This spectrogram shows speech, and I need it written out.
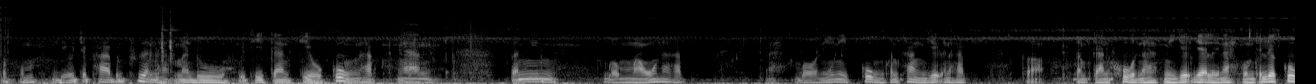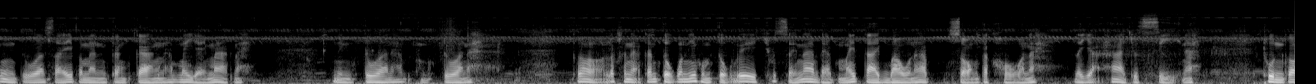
ครับผมเดี๋ยวจะพาเพื่อนๆนะครับมาดูวิธีการเกี่ยวกุ้งนะครับ งานปลานินบ่อเหมานะครับบ่อนี้นี่กุ้งค่อนข้างเยอะนะครับ ก็ทำการคูดนะมีเยอะแยะเลยนะ ผมจะเลือกกุ้งตัวไซส์ประมาณกลางๆนะครับ ไม่ใหญ่มากนะหนึ่งตัวนะครับหนึ่งตัวนะ ก็ลักษณะการตกวันนี้ผมตกด้วยชุดใส่หน้าแบบไม้ตายเบานะครับสองตะขอนะ ระยะ 5.4 นะ ทุนก็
